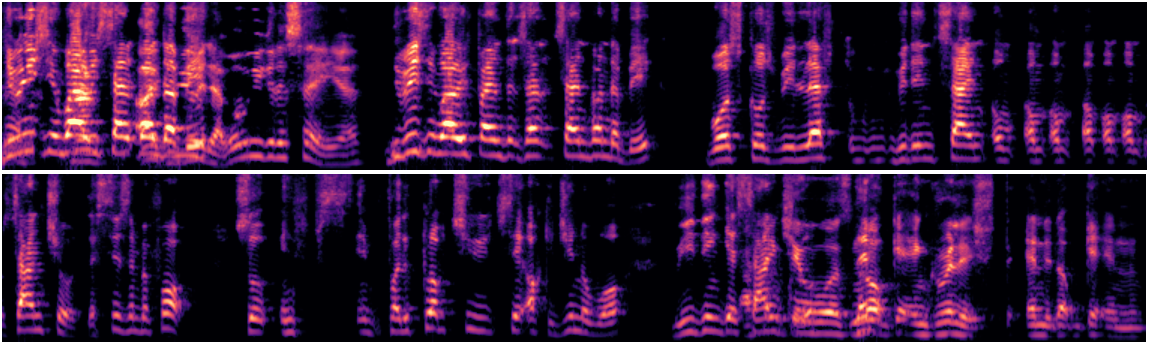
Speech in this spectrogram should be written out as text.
the reason why we signed Van der Beek. What were you gonna say? Yeah. the reason why we signed, signed Van der Beek was because we left we we didn't sign um, um, um, um, um, um, Sancho the season before. So in, in, for the club to say, okay, do you know what? We didn't get I think it Sancho. was let- not getting Grealish, ended up getting.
